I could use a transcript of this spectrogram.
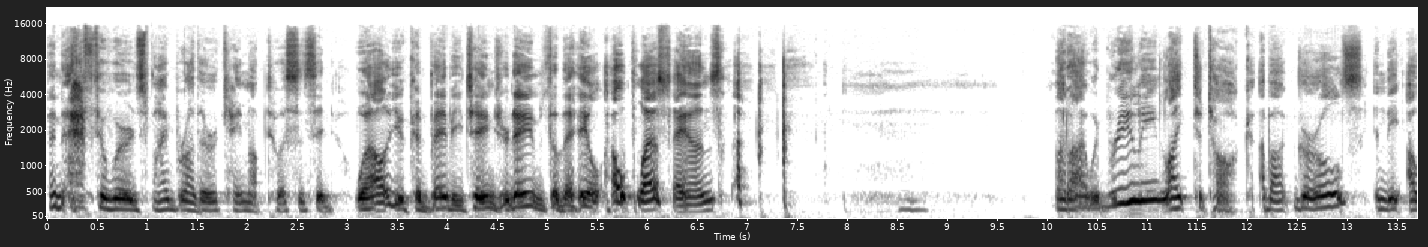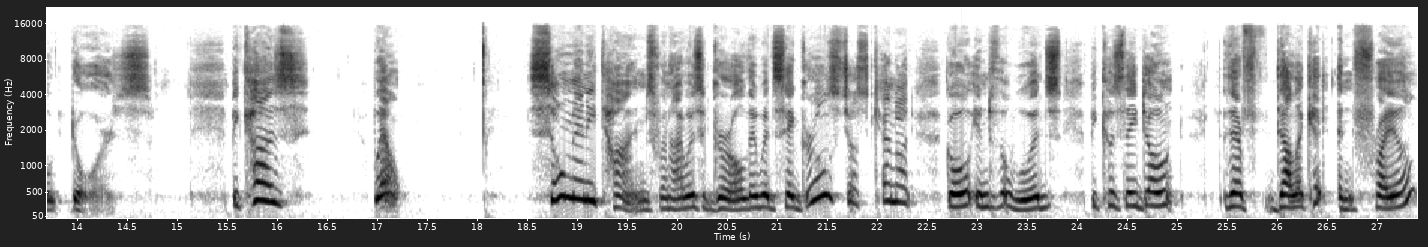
And afterwards, my brother came up to us and said, Well, you could maybe change your name to the Helpless Hands. but I would really like to talk about girls in the outdoors. Because, well, so many times when I was a girl, they would say girls just cannot go into the woods because they don't, they're delicate and frail,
